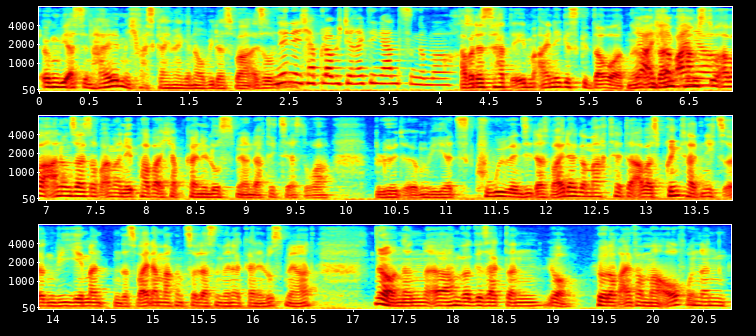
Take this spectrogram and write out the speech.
irgendwie erst den halben. Ich weiß gar nicht mehr genau, wie das war. Also, nee, nee, ich habe, glaube ich, direkt den ganzen gemacht. Aber das hat eben einiges gedauert. Ne? Ja, und dann glaub, kamst du aber an und sagst auf einmal, nee, Papa, ich habe keine Lust mehr. Und dachte ich zuerst, oh, blöd irgendwie jetzt cool, wenn sie das weitergemacht hätte. Aber es bringt halt nichts, irgendwie jemanden das weitermachen zu lassen, wenn er keine Lust mehr hat. Ja, und dann äh, haben wir gesagt, dann, ja, hör doch einfach mal auf und dann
